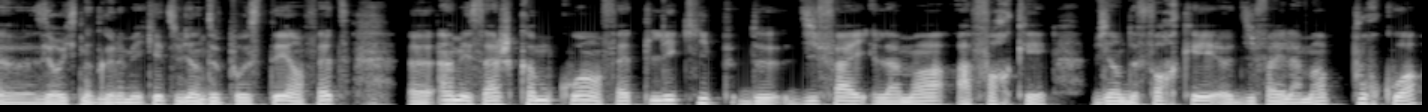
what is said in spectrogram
euh, Zero X Not Gonna Make It vient de poster en fait euh, un message comme quoi en fait l'équipe de DeFi Lama a forqué, vient de forquer euh, DeFi Lama. Pourquoi?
